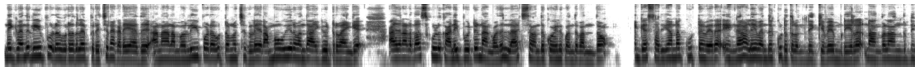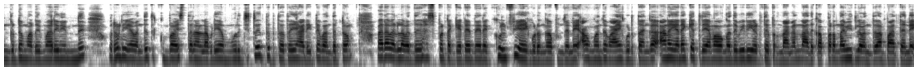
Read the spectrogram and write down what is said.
இன்றைக்கி வந்து லீவ் போட விடுறதுல பிரச்சனை கிடையாது. ஆனால் நம்ம லீவ் போட விட்டோம்னு வச்சுக்கோங்களேன் நம்ம உயிரை வந்து ஆக்கி விட்டுருவாங்க. அதனால தான் ஸ்கூலுக்கு அனுப்பிவிட்டு நாங்கள் வந்து ரிலாக்ஸாக வந்து கோயிலுக்கு வந்து வந்தோம். இங்கே சரியான கூட்டம் வேறு. எங்களாலே வந்து கூட்டத்தில் வந்து நிற்கவே முடியலை. நாங்களும் அங்கிட்டு இங்கிட்டு மாறி மாறி நின்று ஒரு வழியாக வந்து கும்பாபிஷத்தை நல்லபடியாக முறிஞ்சிட்டு திருத்தத்தையும் ஆடிட்டு வந்துட்டோம். வர வரல வந்து ஹஸ்பண்ட்டை கேட்டேன் எனக்கு குல்ஃபி வாங்கி கொடுங்க அப்படின்னு சொன்னேன். அவங்க வந்து வாங்கி கொடுத்தாங்க. ஆனால் எனக்கே தெரியாமல் அவங்க வந்து வீடியோ எடுத்துகிட்டு இருந்தாங்கன்னு நான் அதுக்கப்புறம் தான் வீட்டில் வந்து தான் பார்த்தேனே.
